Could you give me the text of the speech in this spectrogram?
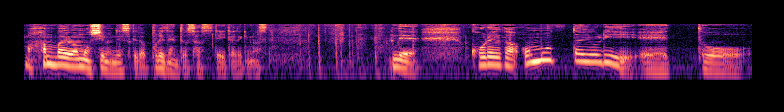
まあ、販売はもうしてるんですけどプレゼントさせていただきます。でこれが思ったよりえっ、と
